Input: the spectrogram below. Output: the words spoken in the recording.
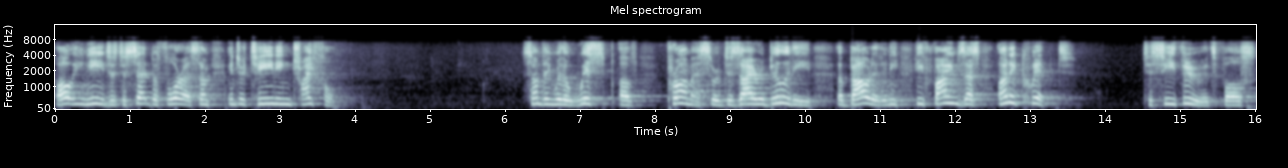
All he needs is to set before us some entertaining trifle, something with a wisp of promise or desirability about it, and he, he finds us unequipped to see through its false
